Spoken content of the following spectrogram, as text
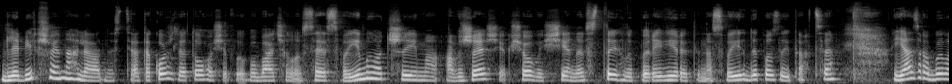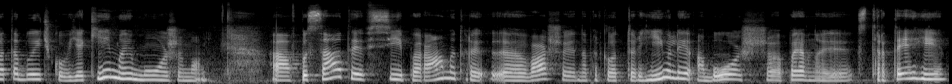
Для більшої наглядності, а також для того, щоб ви побачили все своїми очима. А вже ж, якщо ви ще не встигли перевірити на своїх депозитах це, я зробила табличку, в якій ми можемо вписати всі параметри е, вашої, наприклад, торгівлі або ж певної стратегії.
